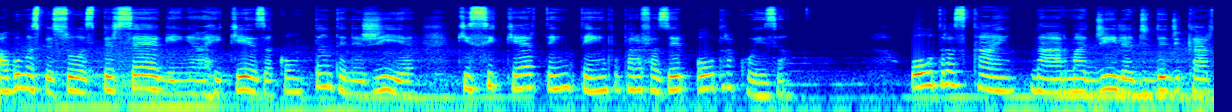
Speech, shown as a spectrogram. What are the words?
Algumas pessoas perseguem a riqueza com tanta energia que sequer têm tempo para fazer outra coisa. Outras caem na armadilha de dedicar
